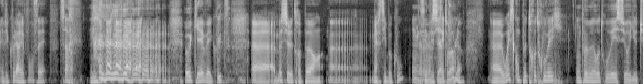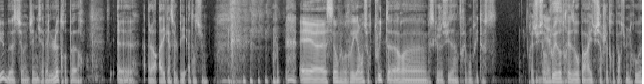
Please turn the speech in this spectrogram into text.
Et du coup, la réponse est Ça va. Ok, bah écoute, euh, monsieur le Tropper, euh, merci beaucoup. C'était Merci très à toi. cool. Euh, où est-ce qu'on peut te retrouver? On peut me retrouver sur YouTube, sur une chaîne qui s'appelle Le Tropper. Euh, alors, avec un seul P, attention. Et euh, sinon, vous pouvez me retrouver également sur Twitter, euh, parce que je suis un très bon tweetos. Après, je suis sur Yes. tous les autres réseaux. Pareil, tu cherches Le Tropper, tu me trouves.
